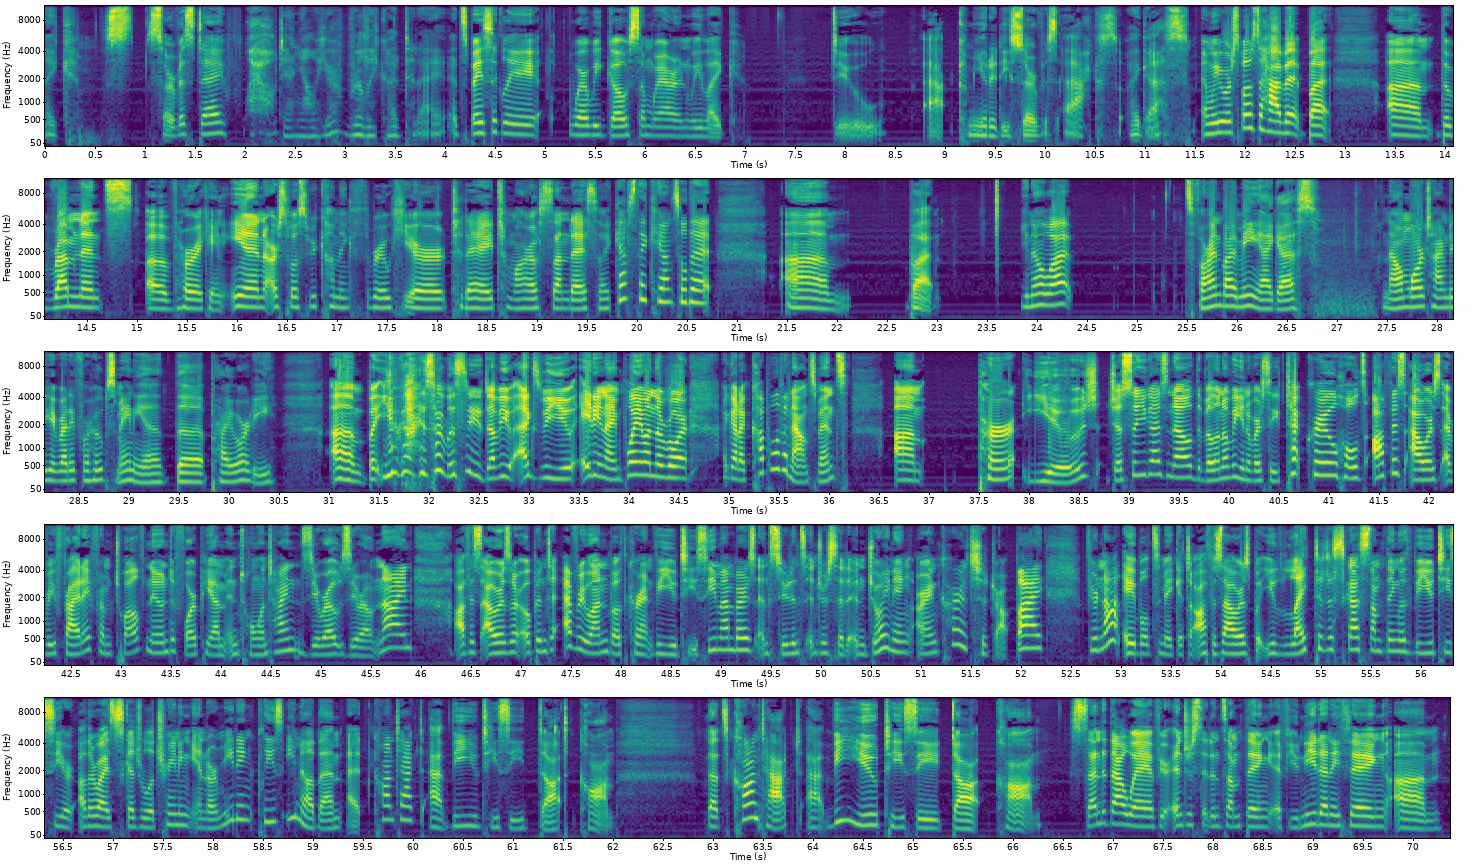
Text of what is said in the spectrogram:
like s- service day. Wow, Danielle, you're really good today. It's basically where we go somewhere and we like do community service acts, I guess. And we were supposed to have it, but um, the remnants of Hurricane Ian are supposed to be coming through here today, tomorrow, Sunday. So I guess they canceled it. Um, but you know what? It's fine by me, I guess. Now more time to get ready for Hoops Mania, the priority. Um, but you guys are listening to WXVU 89.1 The Roar. I got a couple of announcements. Um, per use. Just so you guys know, the Villanova University Tech Crew holds office hours every Friday from 12 noon to 4 p.m. in Tolentine 009. Office hours are open to everyone, both current VUTC members and students interested in joining are encouraged to drop by. If you're not able to make it to office hours but you'd like to discuss something with VUTC or otherwise schedule a training and or meeting, please email them at contact at VUTC.com. That's contact at VUTC.com. Send it that way if you're interested in something, if you need anything, um,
